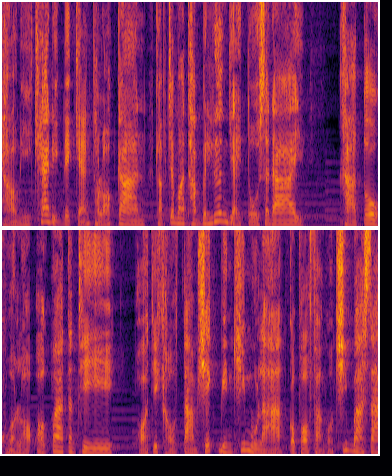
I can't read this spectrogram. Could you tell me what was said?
คราวนี้แค่เด็กในแก๊งทะเลาะกันกลับจะมาทำเป็นเรื่องใหญ่โตซะได้คาโต้หัวเราะออกมาทันที พอที่เขาตามเช็คบินคิมูระก็เพราะฝั่งของชิบาซา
